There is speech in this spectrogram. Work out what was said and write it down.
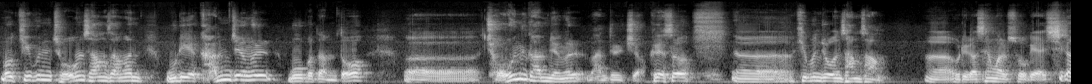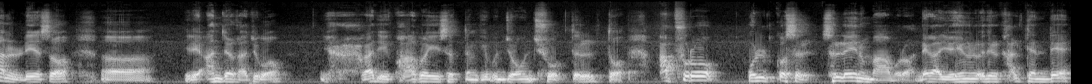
뭐 기분 좋은 상상은 우리의 감정을 무엇보다도 어, 좋은 감정을 만들죠. 그래서 어, 기분 좋은 상상, 어, 우리가 생활 속에 시간을 내서 어, 이래 앉아가지고 여러 가지 과거에 있었던 기분 좋은 추억들 또 앞으로 올 것을 설레이는 마음으로 내가 여행을 어디를 갈 텐데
